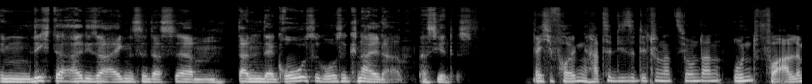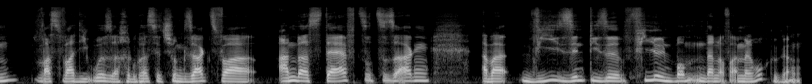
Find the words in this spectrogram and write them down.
im Lichte all dieser Ereignisse, dass ähm, dann der große, große Knall da passiert ist. Welche Folgen hatte diese Detonation dann? Und vor allem, was war die Ursache? Du hast jetzt schon gesagt, es war understaffed sozusagen. Aber wie sind diese vielen Bomben dann auf einmal hochgegangen?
